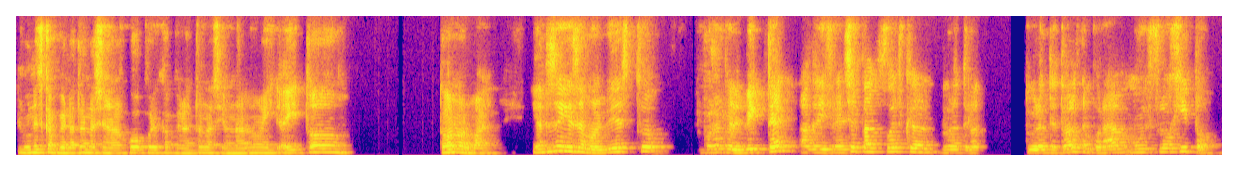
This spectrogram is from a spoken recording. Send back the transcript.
lunes campeonato nacional, juego por el campeonato nacional, ¿no? Ahí, ahí todo, todo normal. Y antes de que se me olvide esto, por ejemplo, el Big Ten, a la diferencia del Pac-12, que durante, durante toda la temporada muy flojito,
